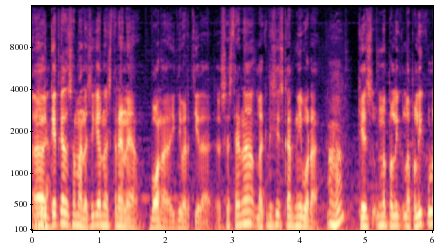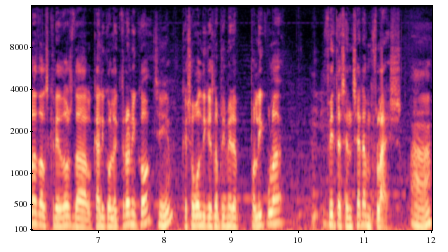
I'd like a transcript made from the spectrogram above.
Uh, aquest cap de setmana sí que hi ha una estrena bona i divertida. S'estrena La crisi carnívora, Ah, que és una la pel·lícula dels creadors del Cálico Electrónico, sí. que això vol dir que és la primera pel·lícula feta sencera en flash. Ah,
